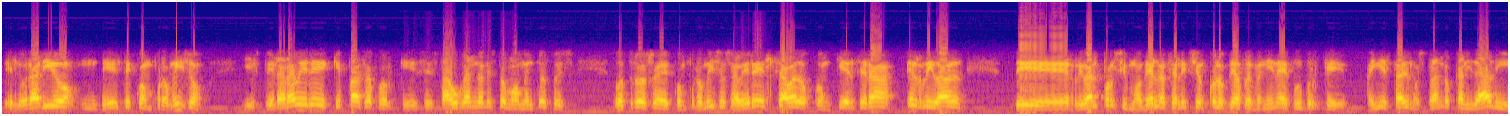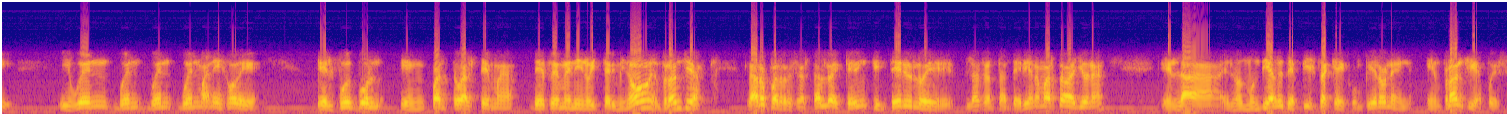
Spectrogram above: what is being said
el horario de este compromiso y esperar a ver eh, qué pasa porque se está jugando en estos momentos pues otros eh, compromisos, a ver el sábado con quién será el rival de rival próximo de la selección Colombia femenina de fútbol que ahí está demostrando calidad y, y buen buen buen buen manejo de el fútbol en cuanto al tema de femenino. Y terminó en Francia. Claro para resaltar lo de Kevin Quintero y lo de la santanderiana Marta Bayona en la en los mundiales de pista que cumplieron en, en Francia pues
